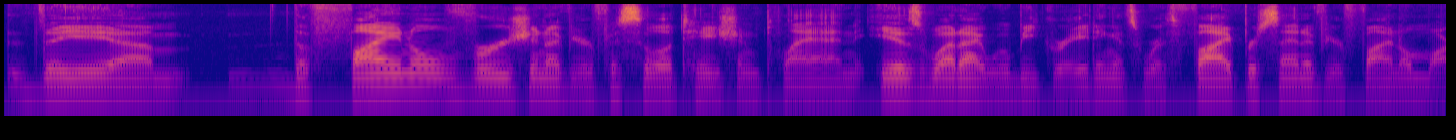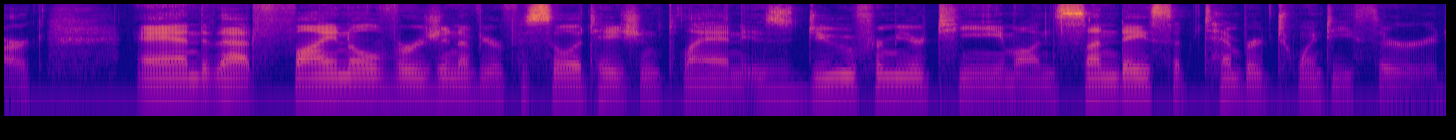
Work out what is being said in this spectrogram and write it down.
the um, the final version of your facilitation plan is what I will be grading. It's worth 5% of your final mark. And that final version of your facilitation plan is due from your team on Sunday, September 23rd.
